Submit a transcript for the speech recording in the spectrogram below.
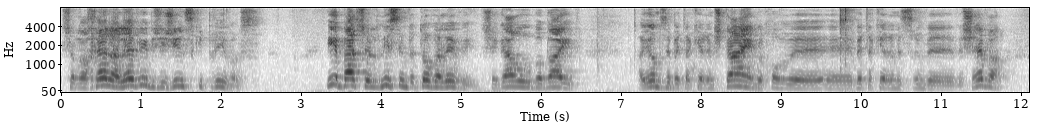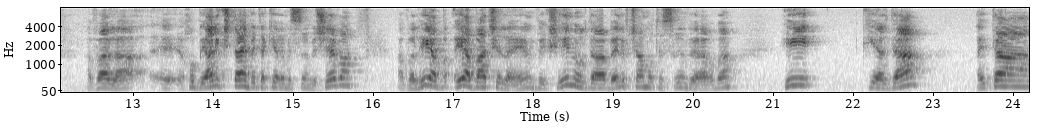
של רחל הלוי בז'יז'ינסקי פריבוס. היא בת של ניסים וטובה לוי, שגרו בבית, היום זה בית הכרם 2, רחוב אה, אה, בית הכרם 27, אבל אה, רחוב ביאליק 2, בית הכרם 27, אבל היא, היא הבת שלהם, וכשהיא נולדה ב-1924, היא כילדה הייתה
